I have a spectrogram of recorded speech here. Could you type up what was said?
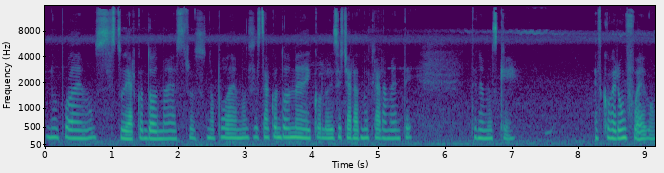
no podemos estudiar con dos maestros, no podemos estar con dos médicos, lo dice Charat muy claramente. Tenemos que escoger un fuego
